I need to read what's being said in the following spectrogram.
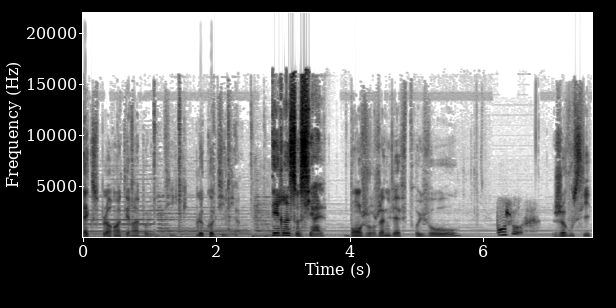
explore un terrain politique, le quotidien. Terrain social Bonjour Geneviève Pruvot. Bonjour. Je vous cite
